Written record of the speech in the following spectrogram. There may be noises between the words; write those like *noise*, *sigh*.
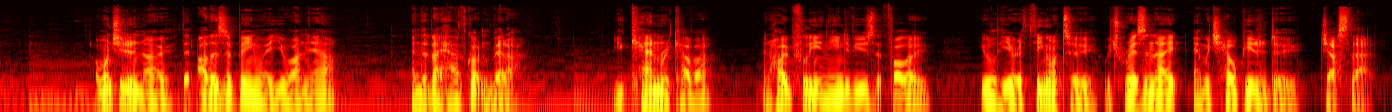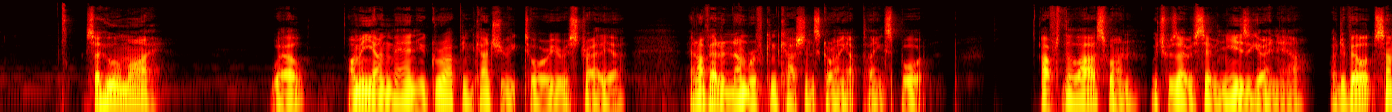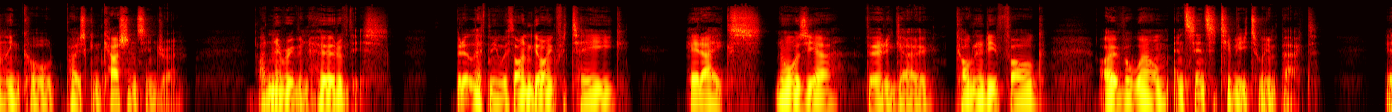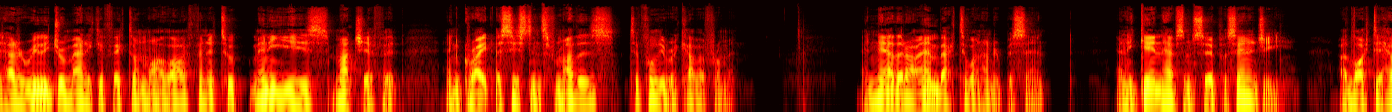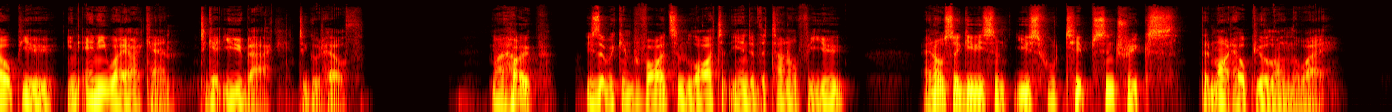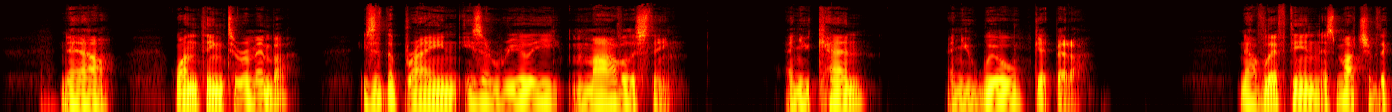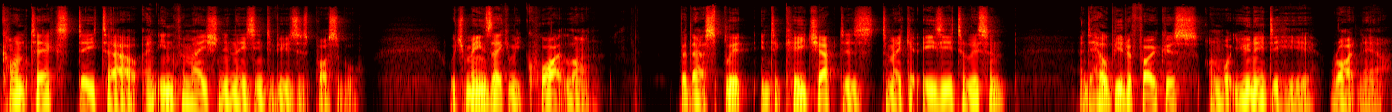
I want you to know that others have been where you are now and that they have gotten better. You can recover, and hopefully, in the interviews that follow, you'll hear a thing or two which resonate and which help you to do just that. So, who am I? Well, I'm a young man who grew up in country Victoria, Australia, and I've had a number of concussions growing up playing sport. After the last one, which was over seven years ago now, I developed something called post concussion syndrome. I'd never even heard of this, but it left me with ongoing fatigue, headaches, nausea, vertigo, cognitive fog, overwhelm, and sensitivity to impact. It had a really dramatic effect on my life, and it took many years, much effort, and great assistance from others to fully recover from it. And now that I am back to 100% and again have some surplus energy, I'd like to help you in any way I can to get you back to good health. My hope is that we can provide some light at the end of the tunnel for you and also give you some useful tips and tricks that might help you along the way. Now, one thing to remember is that the brain is a really marvelous thing, and you can and you will get better. Now, I've left in as much of the context, detail, and information in these interviews as possible, which means they can be quite long, but they are split into key chapters to make it easier to listen and to help you to focus on what you need to hear right now.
